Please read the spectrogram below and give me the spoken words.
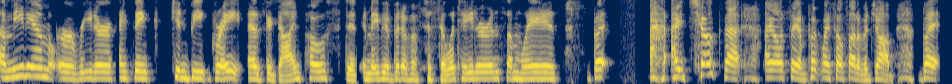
A medium or a reader, I think, can be great as a guidepost and, maybe a bit of a facilitator in some ways. But I joke that I always say I'm putting myself out of a job, but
